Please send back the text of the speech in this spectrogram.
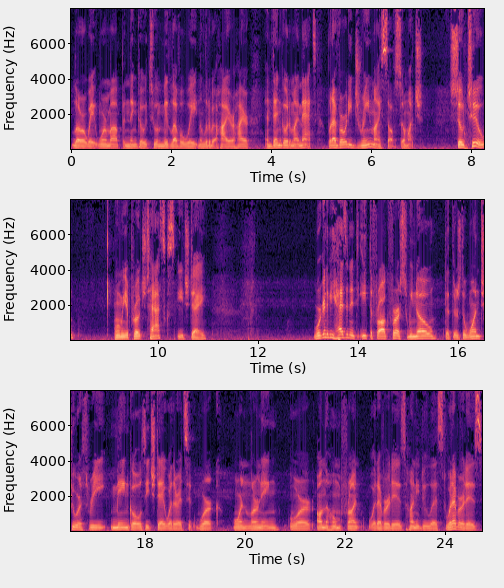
lower weight warm up and then go to a mid level weight and a little bit higher, higher, and then go to my max. But I've already drained myself so much. So, too, when we approach tasks each day, we're going to be hesitant to eat the frog first. We know that there's the one, two, or three main goals each day, whether it's at work or in learning or on the home front, whatever it is, honeydew list, whatever it is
